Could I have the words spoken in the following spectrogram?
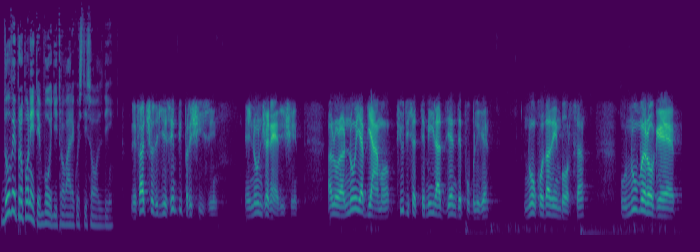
Dove proponete voi di trovare questi soldi? Le faccio degli esempi precisi e non generici. Allora, noi abbiamo più di 7.000 aziende pubbliche non quotate in borsa, un numero che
